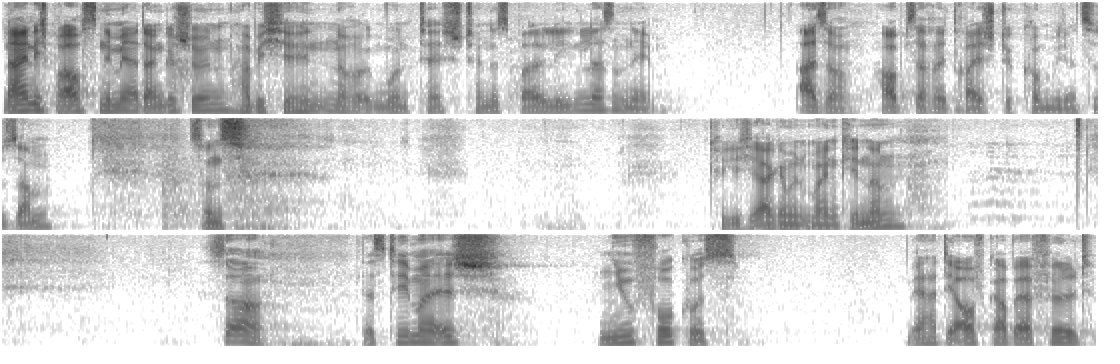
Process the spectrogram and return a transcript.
Nein, ich brauche es nicht mehr, Dankeschön. Habe ich hier hinten noch irgendwo einen Tennisball liegen lassen? Nee. Also, Hauptsache drei Stück kommen wieder zusammen. Sonst kriege ich Ärger mit meinen Kindern. So, das Thema ist New Focus. Wer hat die Aufgabe erfüllt?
